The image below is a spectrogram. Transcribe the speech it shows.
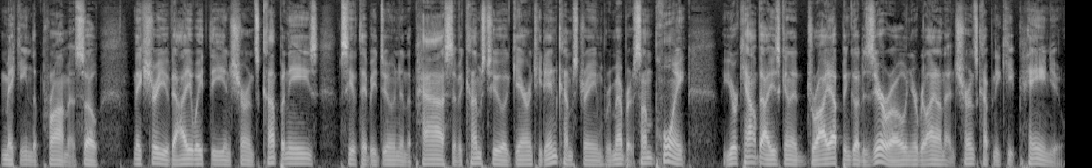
making the promise. So make sure you evaluate the insurance companies, see what they've been doing in the past. If it comes to a guaranteed income stream, remember at some point your account value is going to dry up and go to zero, and you're relying on that insurance company to keep paying you.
